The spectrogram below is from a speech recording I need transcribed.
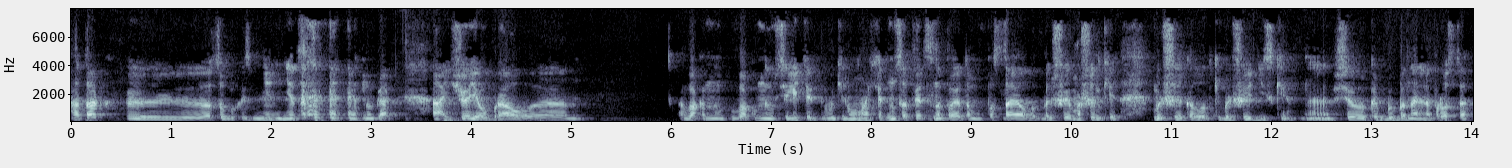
А так э, особых изменений нет. ну как? А, еще я убрал э, вакуумный, вакуумный усилитель, выкинул нахер. Ну, соответственно, поэтому поставил большие машинки, большие колодки, большие диски. Э, все как бы банально просто,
